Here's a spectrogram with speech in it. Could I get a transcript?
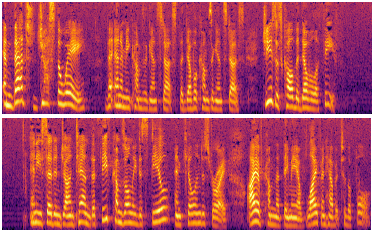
And that's just the way the enemy comes against us. The devil comes against us. Jesus called the devil a thief. And he said in John 10, The thief comes only to steal and kill and destroy. I have come that they may have life and have it to the full.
